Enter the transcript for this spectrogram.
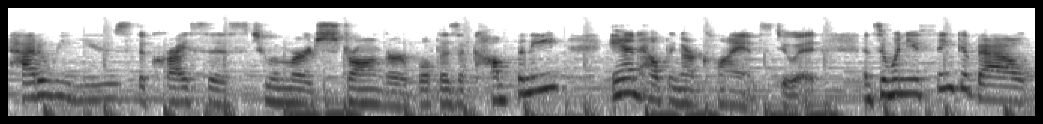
how do we use the crisis to emerge stronger, both as a company and helping our clients do it. And so when you think about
